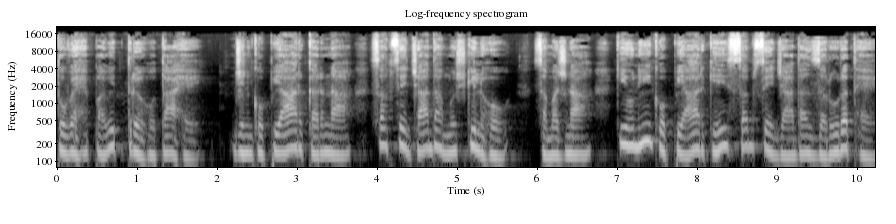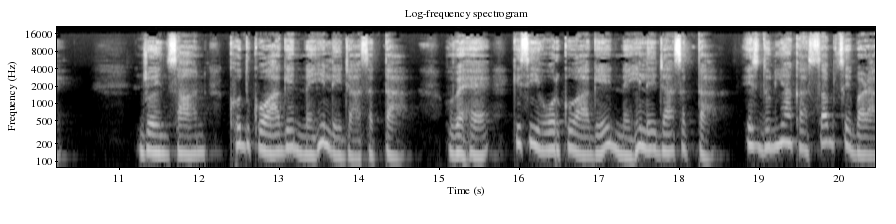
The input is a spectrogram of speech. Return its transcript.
तो वह पवित्र होता है। जिनको प्यार करना सबसे ज़्यादा मुश्किल हो, समझना कि उन्हीं को प्यार की सबसे ज़्यादा ज़रूरत है। जो इंसान खुद को आगे नहीं ले जा सकता, वह किसी और को आगे नहीं ले जा सकता। इस दुनिया का सबसे बड़ा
